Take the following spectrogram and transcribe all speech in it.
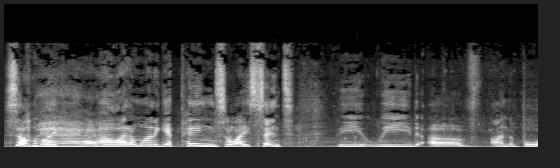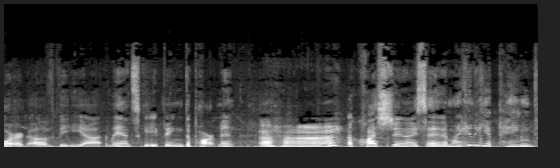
So I'm like, oh, I don't want to get pinged. So I sent the lead of on the board of the uh, landscaping department Uh-huh. a question. I said, "Am I going to get pinged?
